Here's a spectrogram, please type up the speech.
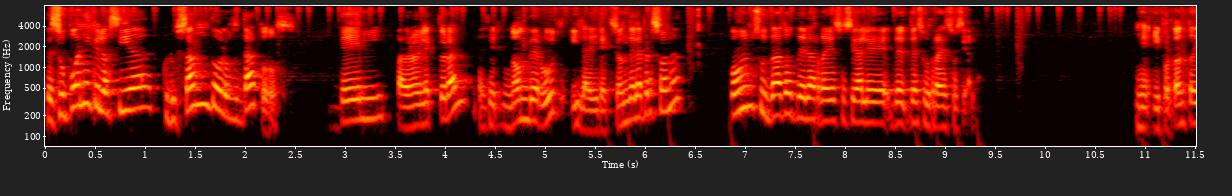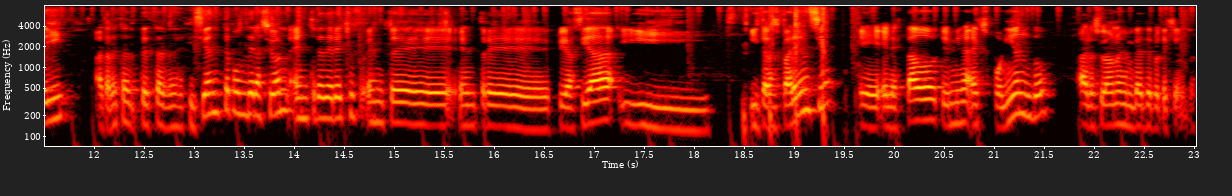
se supone que lo hacía cruzando los datos del padrón electoral, es decir, nombre, root y la dirección de la persona, con sus datos de las redes sociales, de, sus redes sociales. Y, por tanto ahí, a través de esta deficiente ponderación entre derechos, entre, entre privacidad y, transparencia, eh, el Estado termina exponiendo a los ciudadanos en vez de protegiendo.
